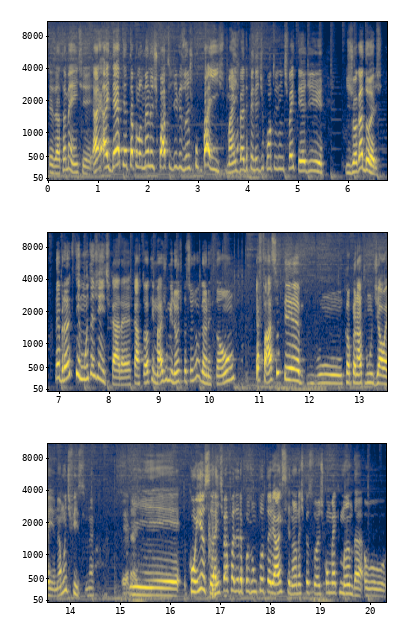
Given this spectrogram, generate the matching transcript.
Exatamente. A, a ideia é tentar pelo menos quatro divisões por país, mas vai depender de quanto a gente vai ter de, de jogadores. Lembrando que tem muita gente, cara. Cartola tem mais de um milhão de pessoas jogando, então é fácil ter um campeonato mundial aí, não é muito difícil, né? Verdade. E com isso, a gente vai fazer depois um tutorial ensinando as pessoas como é que manda o,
